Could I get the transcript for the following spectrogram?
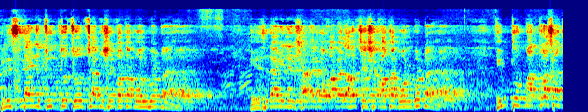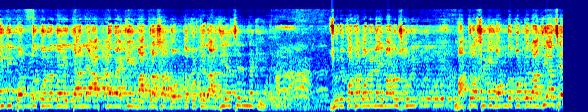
ফিলিস্তাইনে যুদ্ধ চলছে আমি সে কথা বলব না। ইসরায়েলের সাথে মোকাবেলা হচ্ছে সে কথা বলব না। কিন্তু মাদ্রাসা যদি বন্ধ করে দেয় তাহলে আপনারা কি মাদ্রাসা বন্ধ করতে রাজি আছেন নাকি? জোরে কথা বলেন এই মানুষগুলি। মাদ্রাসা কি বন্ধ করতে রাজি আছে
